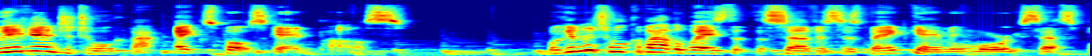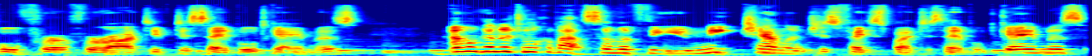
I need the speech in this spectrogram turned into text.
we're going to talk about Xbox Game Pass. We're going to talk about the ways that the service has made gaming more accessible for a variety of disabled gamers, and we're going to talk about some of the unique challenges faced by disabled gamers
